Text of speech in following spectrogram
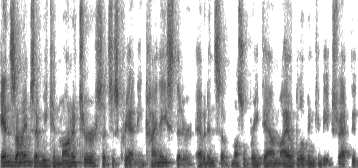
enzymes that we can monitor, such as creatine kinase, that are evidence of muscle breakdown. Myoglobin can be extracted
